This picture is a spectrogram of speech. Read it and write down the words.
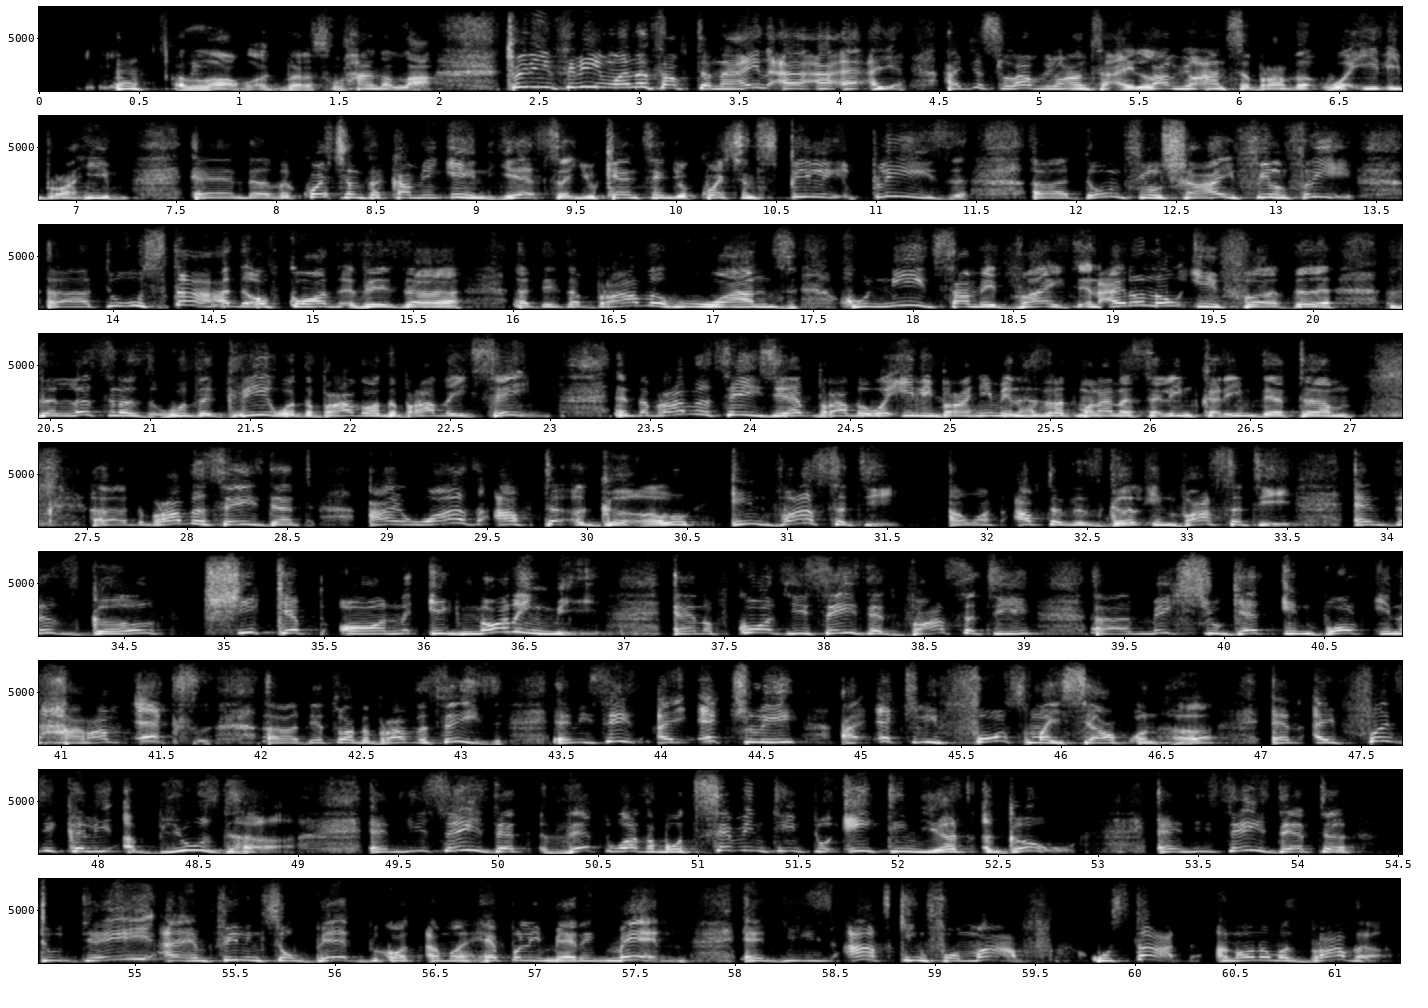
Allahu Akbar, subhanallah. 23 minutes after 9. I, I, I, just love your answer. I love your answer, brother Wa'il Ibrahim. And uh, the questions are coming in. Yes, you can send your questions. Please, uh, don't feel shy. Feel free. Uh, to Ustad, of course, there's a, uh, there's a brother who wants, who needs some advice. And I don't know if uh, the, the listeners would agree what the brother or the brother is saying. And the brother says here, brother Wa'il Ibrahim and Hazrat Malana Salim Karim, that um, uh, the brother says that I was after a girl in varsity. I was after this girl in varsity, and this girl she kept on ignoring me. And of course, he says that varsity uh, makes you get involved in haram acts. Uh, that's what the brother says. And he says, I actually, I actually forced myself on her, and I physically abused her. And he says that that was about 17 to 18 years ago. And he says that uh, today I am feeling so bad because I'm a happily married man, and he's asking for maaf. Ustad, anonymous brother.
